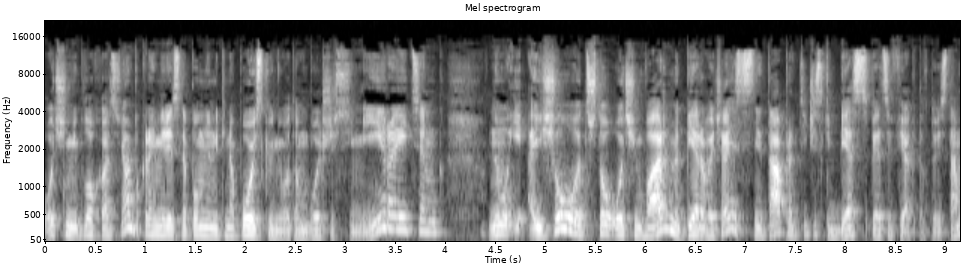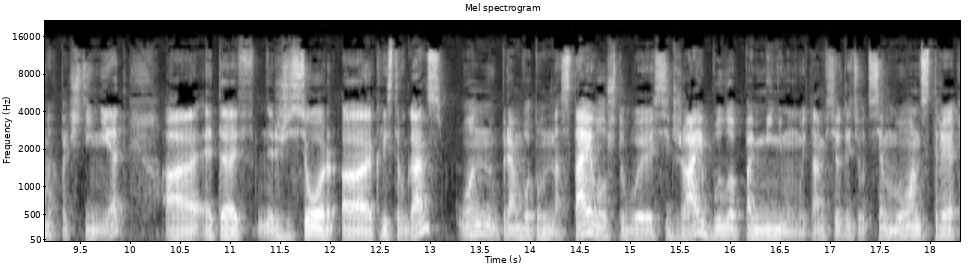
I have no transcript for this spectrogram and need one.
очень неплохо оценен, по крайней мере, если я помню, на Кинопоиске у него там больше 7 рейтинг, ну, и, а еще вот, что очень важно, первая часть снята практически без спецэффектов, то есть там их почти нет. А, это режиссер а, Кристоф Ганс, он прям вот он настаивал, чтобы CGI было по минимуму, и там все вот эти вот все монстры,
